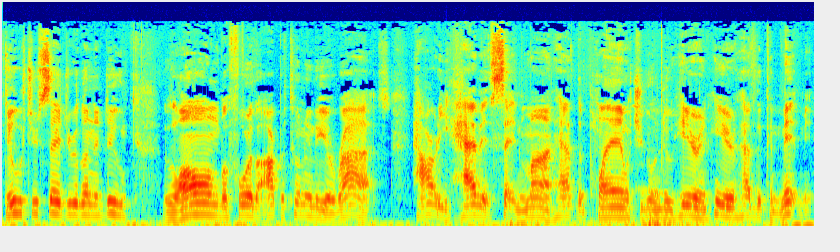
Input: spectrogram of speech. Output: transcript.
Do what you said you were going to do long before the opportunity arrives. How already have it set in mind. Have the plan, what you're going to do here and here. Have the commitment,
